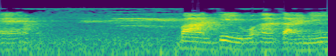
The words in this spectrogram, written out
แล้ว บ้านที่อยู่อาศัยนี้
